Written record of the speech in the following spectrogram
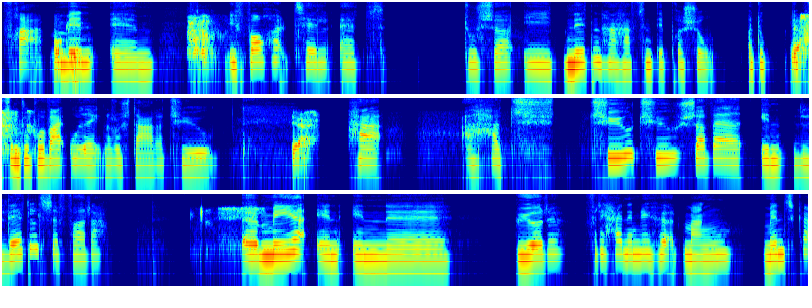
fra. Okay. Men øh, i forhold til, at du så i 19 har haft en depression, og du, ja. som du er på vej ud af, når du starter 20, ja. har, har 2020 så været en lettelse for dig? Øh, mere end en øh, byrde? For det har jeg nemlig hørt mange mennesker,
